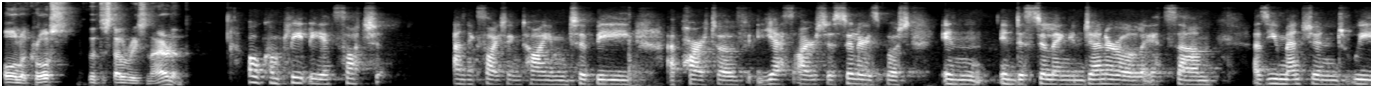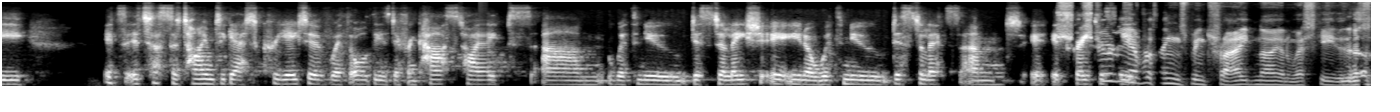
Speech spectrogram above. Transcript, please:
all across the distilleries in Ireland. Oh, completely! It's such an exciting time to be a part of yes irish distillers but in in distilling in general it's um as you mentioned, we it's it's just a time to get creative with all these different cask types, um, with new distillation, you know, with new distillates, and it, it's great Surely to see. everything's been tried now in whiskey that's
